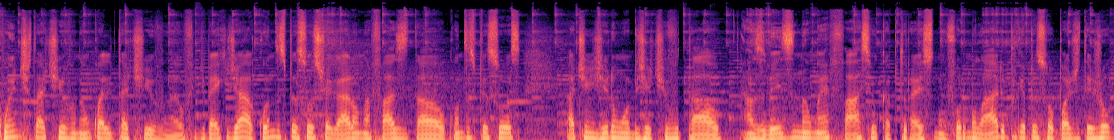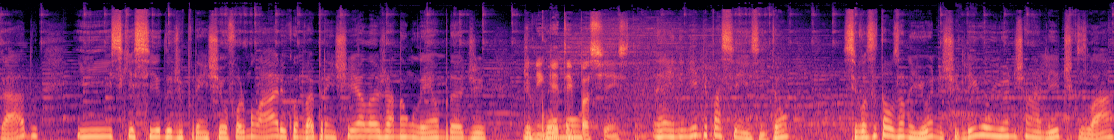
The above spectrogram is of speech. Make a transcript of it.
quantitativo, não qualitativo. Né? O feedback de ah, quantas pessoas chegaram na fase tal, quantas pessoas atingiram um objetivo tal. Às vezes não é fácil capturar isso num formulário, porque a pessoa pode ter jogado e esquecido de preencher o formulário, e quando vai preencher ela já não lembra de, de E ninguém como... tem paciência também. É, e ninguém tem paciência. Então, se você está usando Unity, liga o Unity Analytics lá,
